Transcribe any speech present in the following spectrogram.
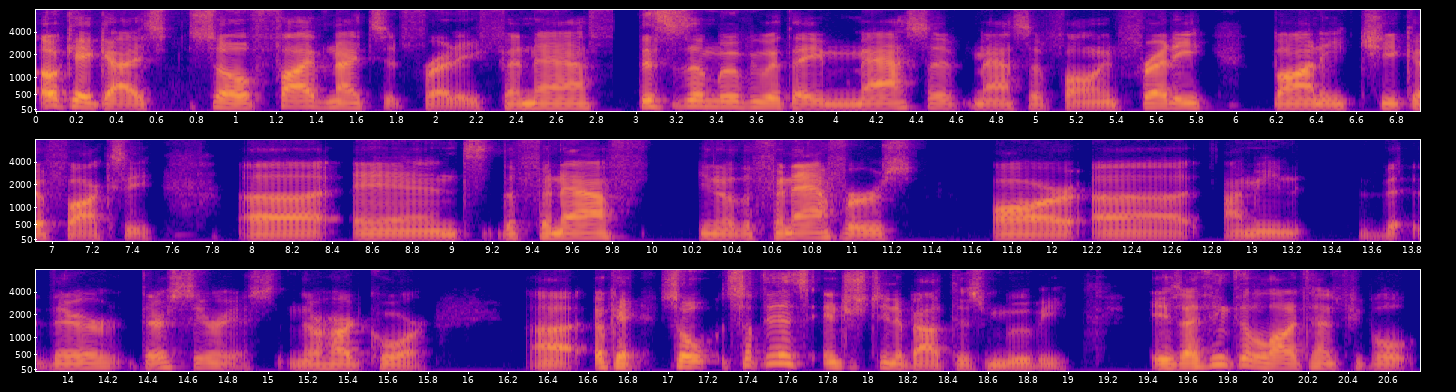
Okay, guys. So Five Nights at Freddy, FNAF. This is a movie with a massive, massive following. Freddy, Bonnie, Chica, Foxy, uh, and the FNAF. You know, the FNAFers are. Uh, I mean, th- they're they're serious and they're hardcore. Uh, okay, so something that's interesting about this movie is I think that a lot of times people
